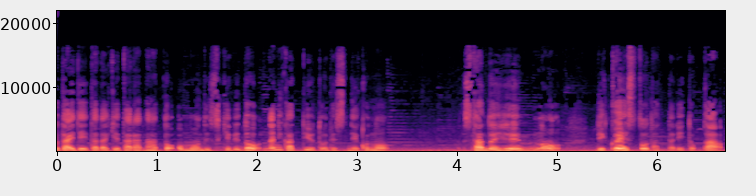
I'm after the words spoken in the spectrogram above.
答えていただけたらなと思うんですけれど何かっていうとですねこのスタンド FM のリクエストだったりとか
